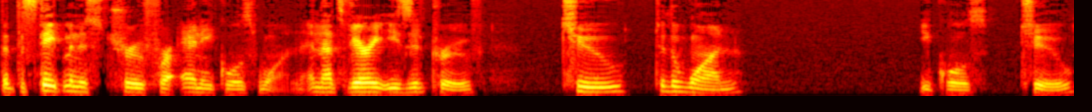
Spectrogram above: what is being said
that the statement is true for n equals 1, and that's very easy to prove. 2 to the 1 equals 2,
